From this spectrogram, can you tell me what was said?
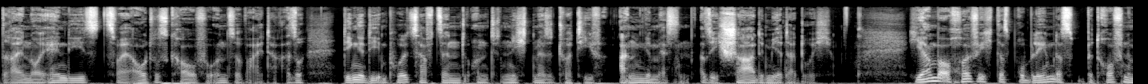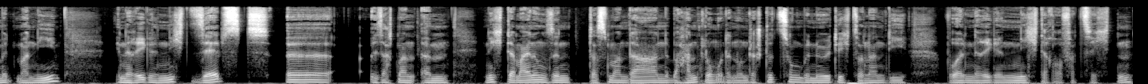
drei neue Handys, zwei Autos kaufe und so weiter. Also Dinge, die impulshaft sind und nicht mehr situativ angemessen. Also ich schade mir dadurch. Hier haben wir auch häufig das Problem, dass Betroffene mit Manie in der Regel nicht selbst äh, wie sagt man, ähm, nicht der Meinung sind, dass man da eine Behandlung oder eine Unterstützung benötigt, sondern die wollen in der Regel nicht darauf verzichten.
